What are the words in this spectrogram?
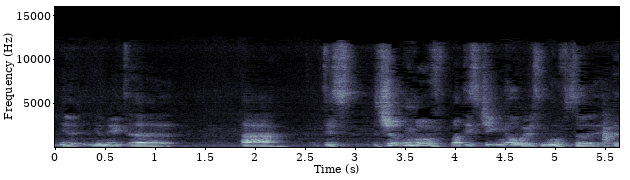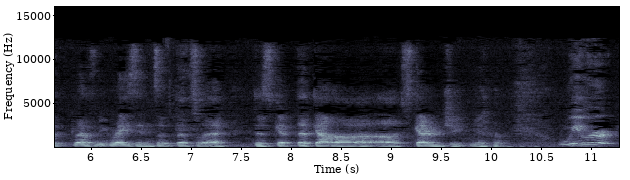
you, you need uh, uh, this shouldn't move, but this chicken always moves, so that drives me crazy, and so that's why this got that got a, a Skyrim chicken. You know? We were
